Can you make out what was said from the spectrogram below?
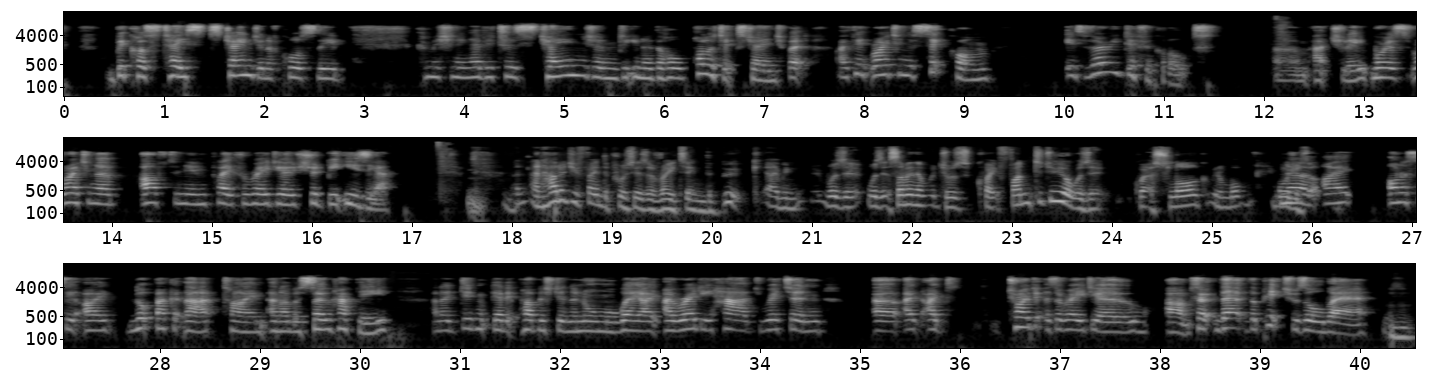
because tastes change. And of course, the commissioning editors change and, you know, the whole politics change. But I think writing a sitcom is very difficult, um, actually, whereas writing a afternoon play for radio should be easier. And, and how did you find the process of writing the book? I mean, was it was it something that which was quite fun to do, or was it quite a slog? You know, what, what no, thought? I honestly, I look back at that time and I was so happy and I didn't get it published in the normal way. I, I already had written, uh, I, I tried it as a radio. Um, so there, the pitch was all there. Mhm.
